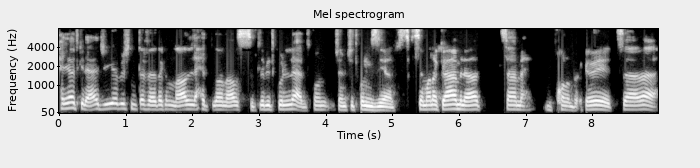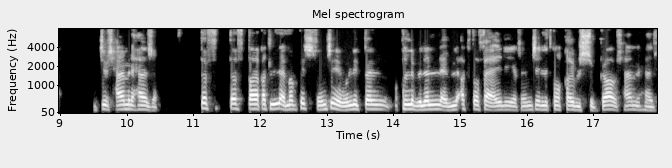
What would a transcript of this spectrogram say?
حياتك العادية باش انت في هذاك النهار اللي حد ولا نهار السبت اللي بتكون لاعب تكون فهمتي تكون مزيان. خصك السيمانة كاملة تسامح تدخل بكري تسامح تجيب شحال من حاجة. حتى في طريقة اللعب ما بقيتش فهمتي؟ وليت نقلب على اللعب اللي أكثر فاعلية فهمتي؟ اللي تكون قريب للشبكة وشحال من حاجة.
